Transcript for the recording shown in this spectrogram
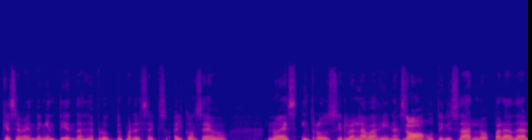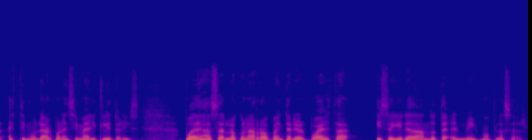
que se venden en tiendas de productos para el sexo. El consejo no es introducirlo en la vagina, sino No. utilizarlo para dar estimular por encima del clítoris. Puedes hacerlo con la ropa interior puesta y seguirá dándote el mismo placer.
